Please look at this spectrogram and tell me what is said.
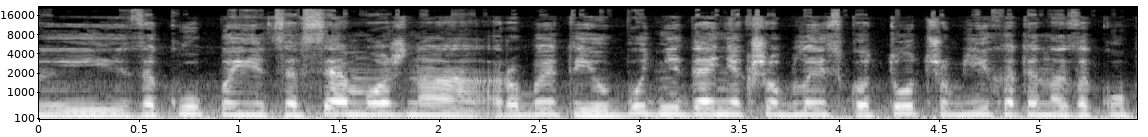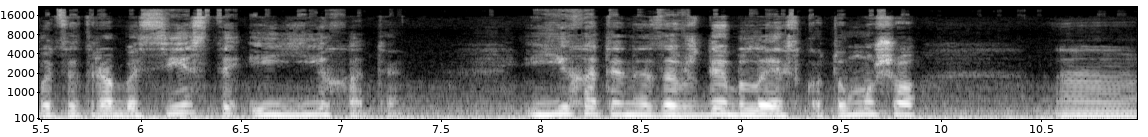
і закупи, і це все можна робити і в будній день, якщо близько. Тут, щоб їхати на закупи, це треба сісти і їхати. І їхати не завжди близько, тому що е,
